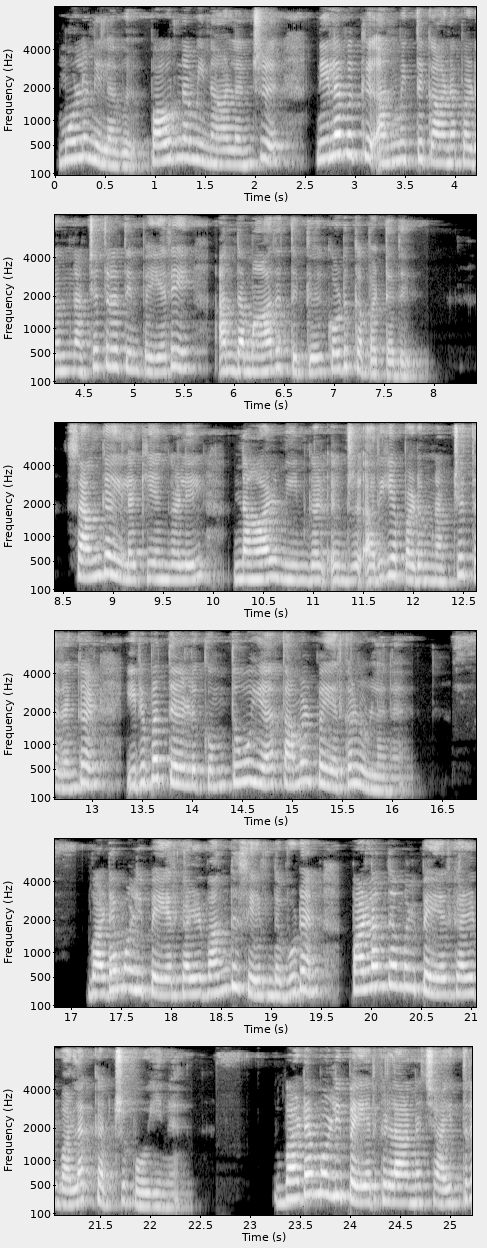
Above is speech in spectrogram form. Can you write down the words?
முழு நிலவு பௌர்ணமி நாளன்று நிலவுக்கு அண்மித்து காணப்படும் நட்சத்திரத்தின் பெயரே அந்த மாதத்துக்கு கொடுக்கப்பட்டது. சங்க இலக்கியங்களில் நாள் மீன்கள் என்று அறியப்படும் நட்சத்திரங்கள் இருபத்தேழுக்கும் தூய தமிழ் பெயர்கள் உள்ளன. வடமொழி பெயர்கள் வந்து சேர்ந்தவுடன் பழந்தமிழ் பெயர்கள் வழக்கற்று போயின. வடமொழி பெயர்களான சைத்ர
